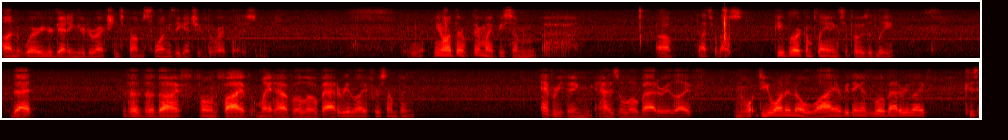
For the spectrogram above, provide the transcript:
on where you're getting your directions from, so long as they get you to the right place? And, you know what? There there might be some. Uh, uh, that's what else. People are complaining supposedly that the, the the iPhone 5 might have a low battery life or something. Everything has a low battery life. And what, do you want to know why everything has a low battery life? Because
